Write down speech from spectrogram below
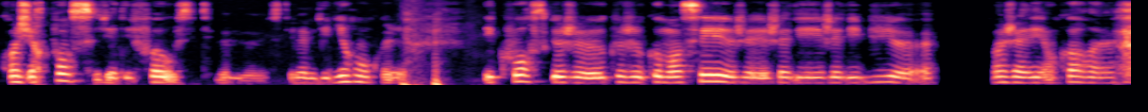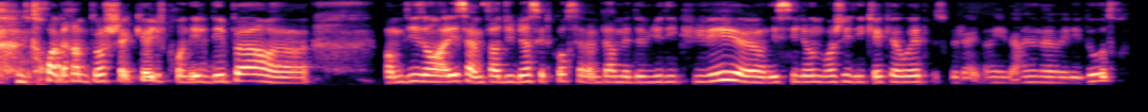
quand j'y repense, il y a des fois où c'était même, c'était même délirant. Quoi. Les courses que je que je commençais, j'avais j'avais bu. Euh, moi, j'avais encore 3 grammes dans chaque œil. Je prenais le départ en me disant allez, ça va me faire du bien cette course, ça va me permettre de mieux décuver, en essayant de manger des cacahuètes parce que j'arrivais à rien à avaler d'autres.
